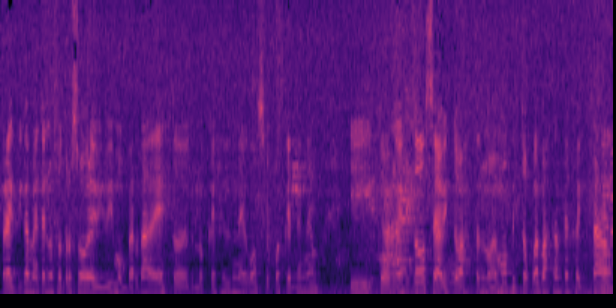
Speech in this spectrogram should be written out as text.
prácticamente nosotros sobrevivimos, ¿verdad?, de esto, de lo que es el negocio pues que tenemos. Y con esto se ha visto bastante, nos hemos visto pues bastante afectados.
